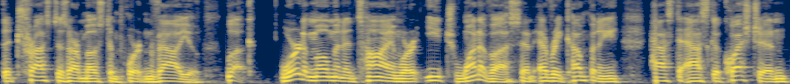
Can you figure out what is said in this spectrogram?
that trust is our most important value. Look, we're at a moment in time where each one of us and every company has to ask a question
